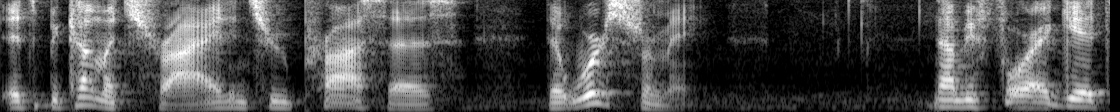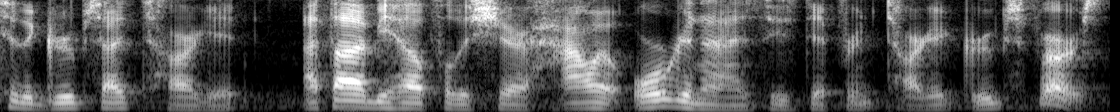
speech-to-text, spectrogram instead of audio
it's become a tried and true process that works for me. Now, before I get to the groups I target, I thought it'd be helpful to share how I organize these different target groups first.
